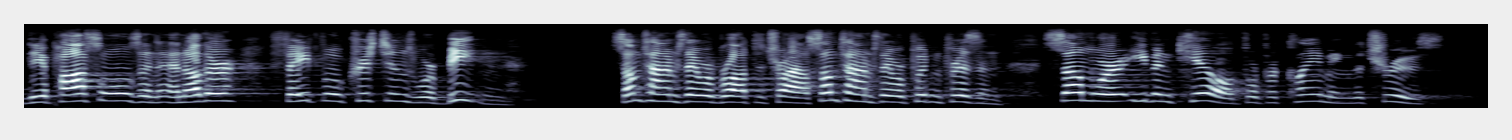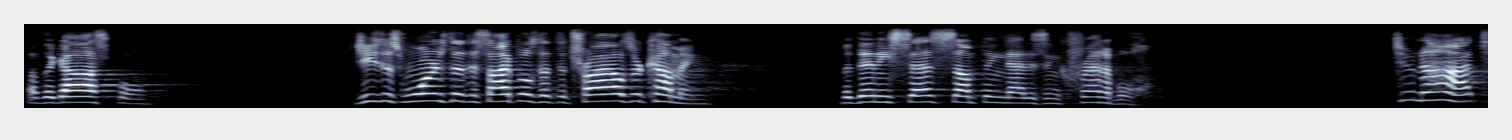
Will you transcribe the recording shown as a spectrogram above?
The apostles and, and other faithful Christians were beaten. Sometimes they were brought to trial. Sometimes they were put in prison. Some were even killed for proclaiming the truth of the gospel. Jesus warns the disciples that the trials are coming, but then he says something that is incredible. Do not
